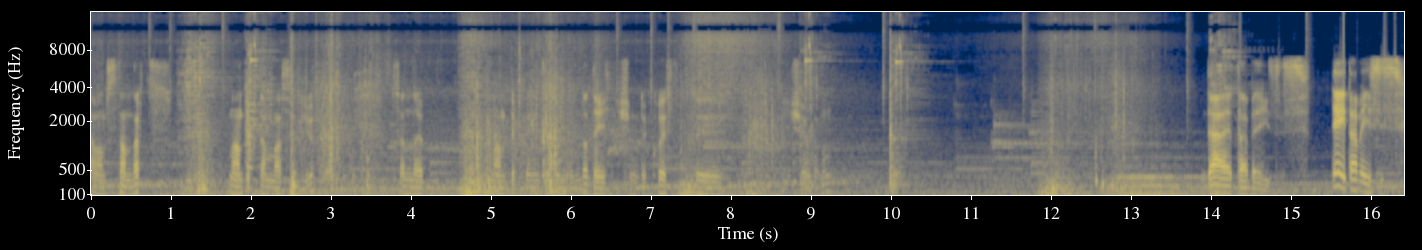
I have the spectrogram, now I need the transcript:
Tamam standart mantıktan bahsediliyor. Sen de mantık benim çok umurumda değil. Şimdi quest e, şey yapalım. Databases. Databases.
